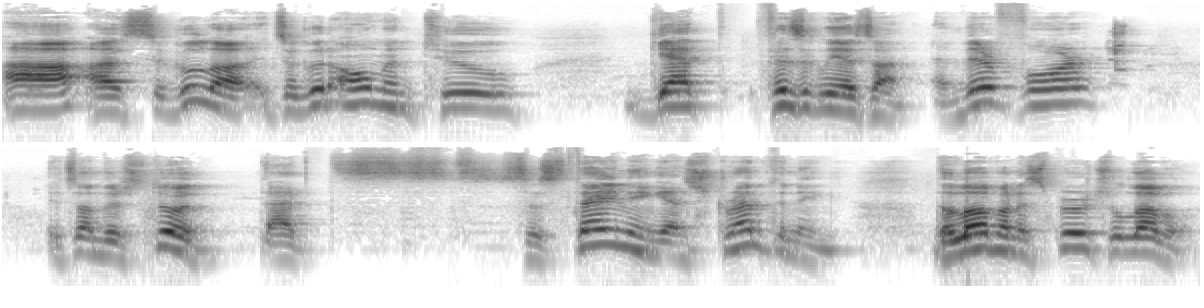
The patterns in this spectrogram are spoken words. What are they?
uh, a segula. It's a good omen to get physically a son. And therefore, it's understood that sustaining and strengthening the love on a spiritual level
